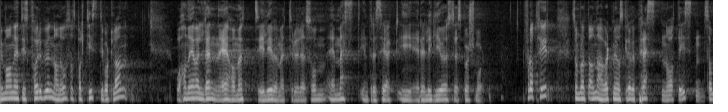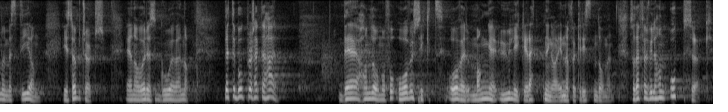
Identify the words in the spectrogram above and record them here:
Human-Etisk Forbund. Han er også spaltist i Vårt Land. Og han er vel den jeg har møtt i livet mitt tror jeg, som er mest interessert i religiøse spørsmål. Flott fyr som bl.a. har vært med og skrevet 'Presten og ateisten' sammen med Stian i Subchurch, en av våre gode venner. Dette bokprosjektet her, det handler om å få oversikt over mange ulike retninger innenfor kristendommen. Så Derfor ville han oppsøke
